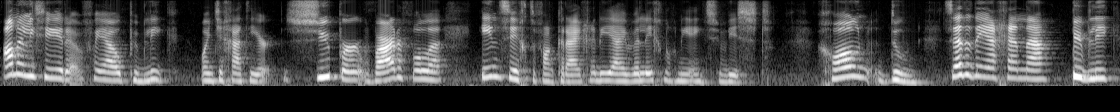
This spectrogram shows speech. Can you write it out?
analyseren van jouw publiek. Want je gaat hier super waardevolle inzichten van krijgen die jij wellicht nog niet eens wist. Gewoon doen. Zet het in je agenda publiek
